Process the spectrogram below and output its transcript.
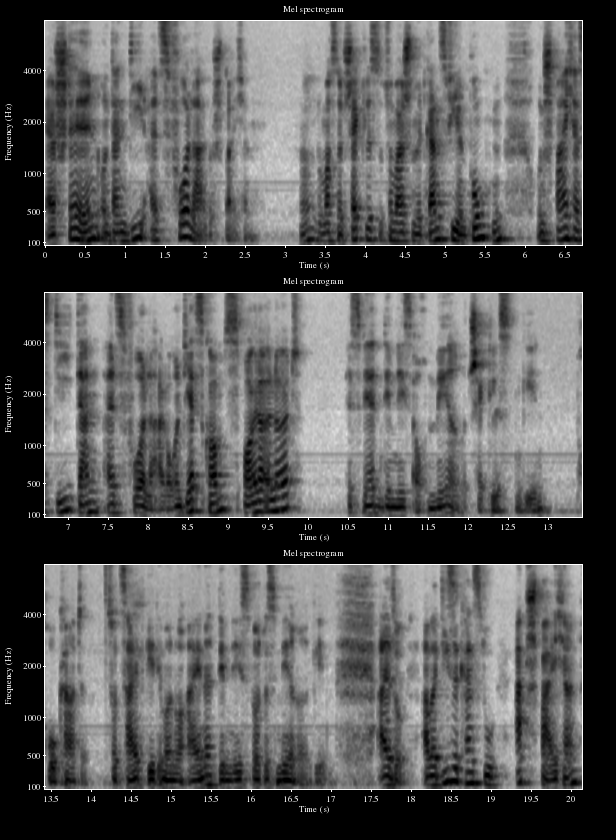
erstellen und dann die als Vorlage speichern. Du machst eine Checkliste zum Beispiel mit ganz vielen Punkten und speicherst die dann als Vorlage. Und jetzt kommt Spoiler Alert: Es werden demnächst auch mehrere Checklisten gehen pro Karte. Zurzeit geht immer nur eine, demnächst wird es mehrere geben. Also, aber diese kannst du abspeichern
